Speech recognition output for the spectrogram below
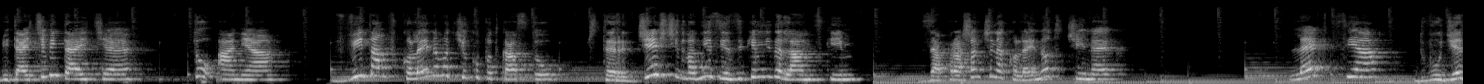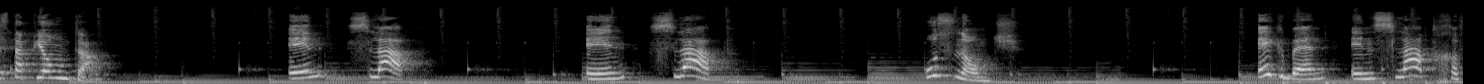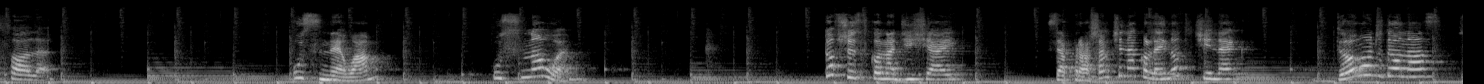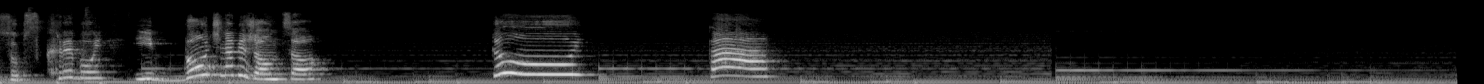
Witajcie, witajcie. Tu Ania. Witam w kolejnym odcinku podcastu 42 dni z językiem niderlandzkim. Zapraszam Cię na kolejny odcinek. Lekcja 25. In slaap. In slaap. Usnąć. Ik ben in slaap gevallen. Usnęłam. Usnąłem. To wszystko na dzisiaj. Zapraszam Cię na kolejny odcinek. Dołącz do nas, subskrybuj i bądź na bieżąco.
